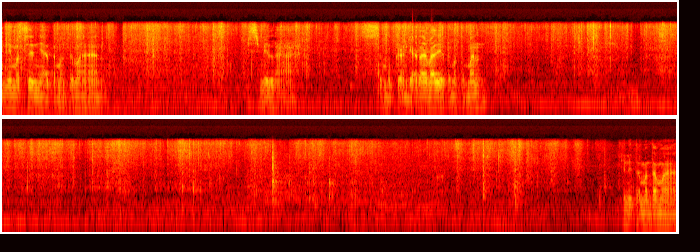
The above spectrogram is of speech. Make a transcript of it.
Ini mesinnya teman-teman. Bismillah semoga nggak rewel ya teman-teman. Ini teman-teman.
